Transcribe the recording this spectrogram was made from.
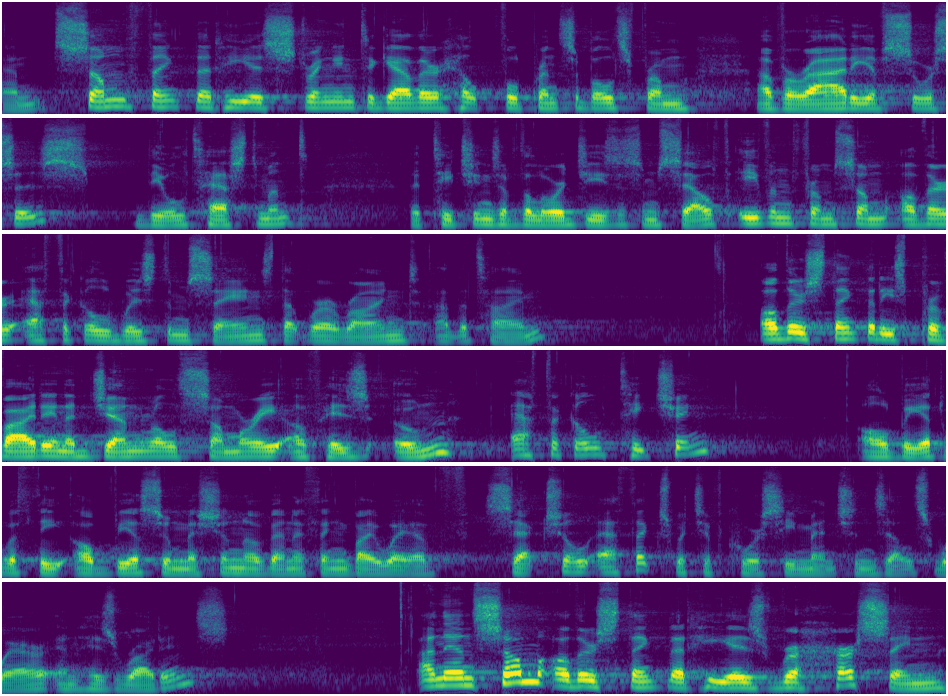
Um, some think that he is stringing together helpful principles from a variety of sources the Old Testament, the teachings of the Lord Jesus himself, even from some other ethical wisdom sayings that were around at the time. Others think that he's providing a general summary of his own ethical teaching albeit with the obvious omission of anything by way of sexual ethics, which of course he mentions elsewhere in his writings. And then some others think that he is rehearsing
